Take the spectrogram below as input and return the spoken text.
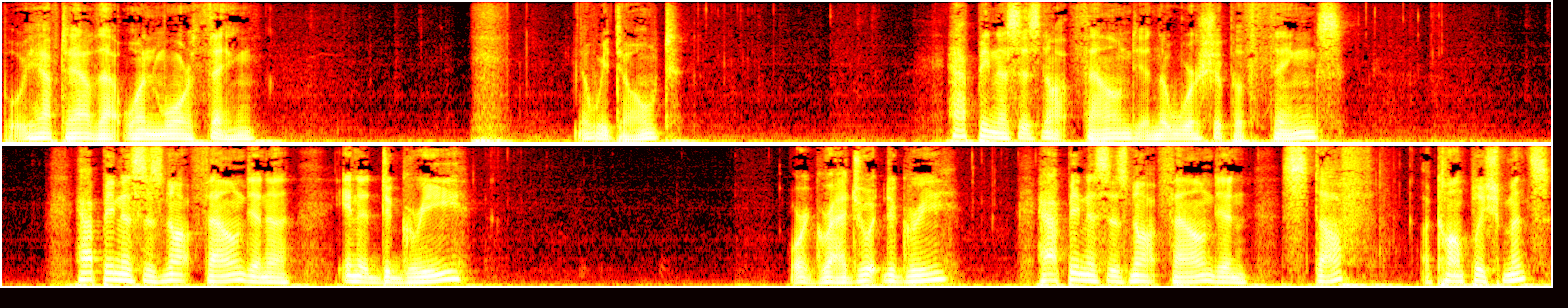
But we have to have that one more thing. No, we don't. Happiness is not found in the worship of things. Happiness is not found in a in a degree or a graduate degree. Happiness is not found in stuff, accomplishments.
